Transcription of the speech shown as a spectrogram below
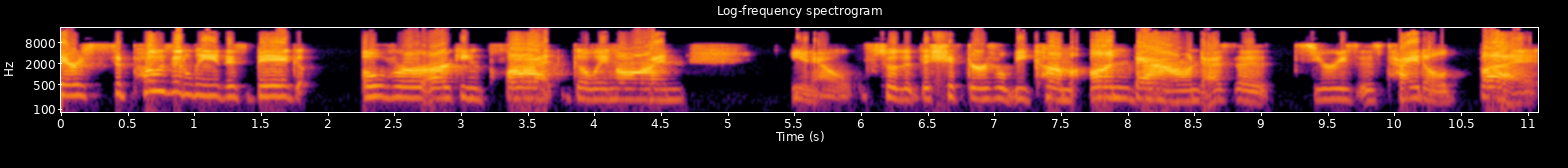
there's supposedly this big overarching plot going on you know so that the shifters will become unbound as the series is titled but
